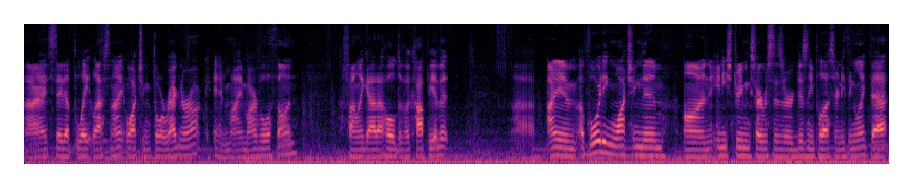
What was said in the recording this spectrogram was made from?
I stayed up late last night watching Thor Ragnarok and my Marvelathon. I finally got a hold of a copy of it. Uh, I am avoiding watching them on any streaming services or Disney Plus or anything like that.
